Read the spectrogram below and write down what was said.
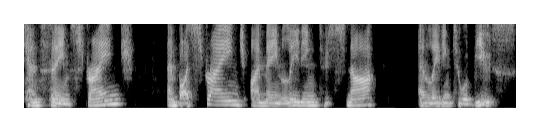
can seem strange, and by strange, I mean leading to snark and leading to abuse.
